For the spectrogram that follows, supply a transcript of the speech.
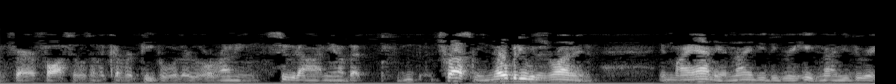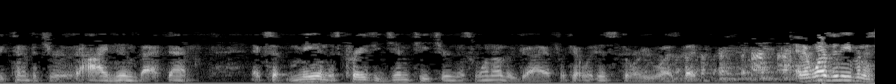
and Farrah Fawcett on the cover of People with their little running suit on, you know. But trust me, nobody was running in Miami in 90 degree heat, 90 degree temperature at high noon back then, except me and this crazy gym teacher and this one other guy. I forget what his story was, but and it wasn't even a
